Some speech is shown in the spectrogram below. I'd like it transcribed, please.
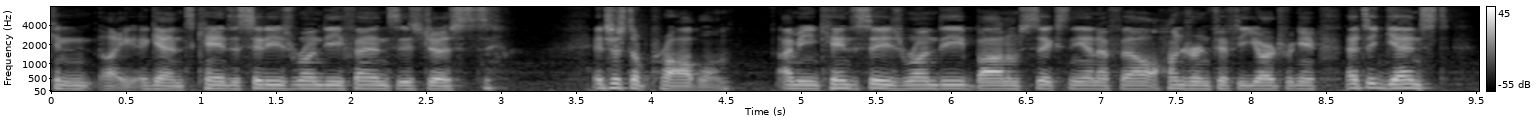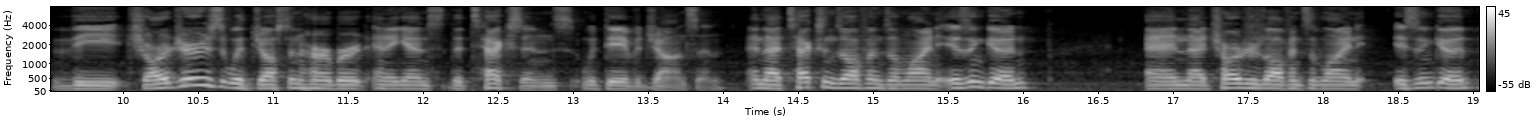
can like against Kansas City's run defense is just it's just a problem. I mean, Kansas City's run D bottom six in the NFL, 150 yards per game. That's against the Chargers with Justin Herbert and against the Texans with David Johnson. And that Texans offensive line isn't good, and that Chargers offensive line isn't good,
